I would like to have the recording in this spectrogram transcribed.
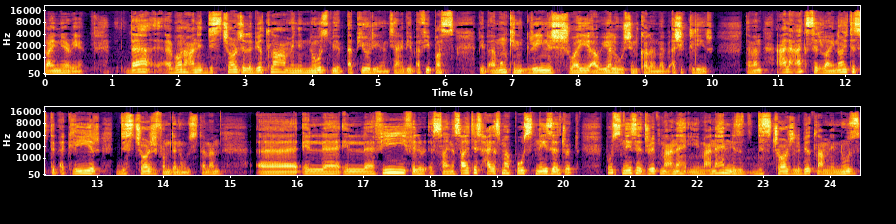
rhinorrhea ده عبارة عن ال discharge اللي بيطلع من ال nose بيبقى purulent يعني بيبقى فيه pus بيبقى ممكن greenish شوية أو yellowish in color ما بيبقاش clear تمام؟ على عكس ال rhinitis بتبقى clear discharge from the nose. تمام؟ آه ال ال في في ال sinusitis حاجة اسمها post nasal drip post nasal drip معناها إيه؟ معناها إن ال discharge اللي بيطلع من ال nose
